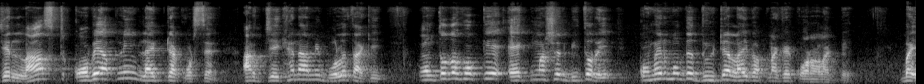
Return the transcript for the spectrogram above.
যে লাস্ট কবে আপনি লাইভটা করছেন। আর যেখানে আমি বলে থাকি, অন্ততপক্ষে এক মাসের ভিতরে কমের মধ্যে দুইটা লাইভ আপনাকে করা লাগবে। ভাই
